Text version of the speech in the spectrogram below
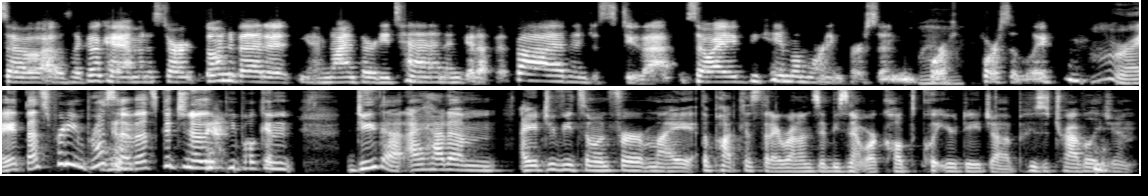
So I was like, okay, I'm going to start going to bed at, you know, 9 30, 10 and get up at five and just do that. So I became a morning person wow. for, forcibly. All right. That's pretty impressive. Yeah. That's good to know that people can do that. I had, um, I interviewed someone for my, the podcast that I run on Zibby's network called Quit Your Day Job, who's a travel agent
